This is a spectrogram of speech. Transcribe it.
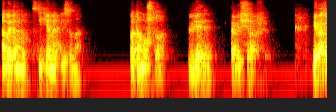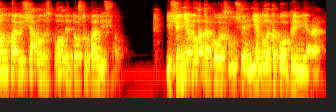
Об этом стихе написано. Потому что верен обещавший. И раз он пообещал, он исполнит то, что пообещал. Еще не было такого случая, не было такого примера.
